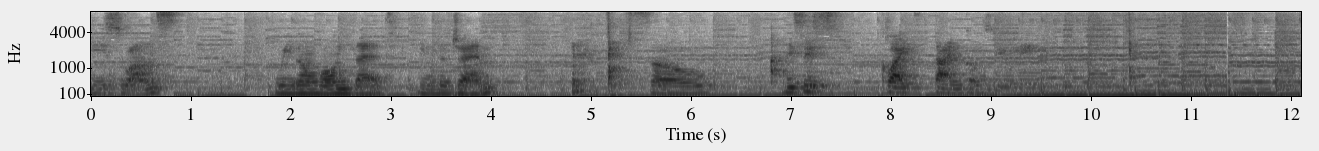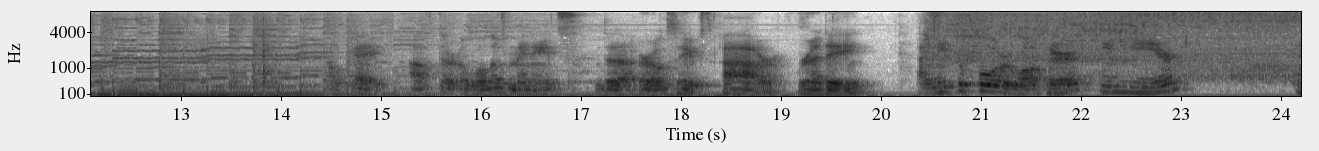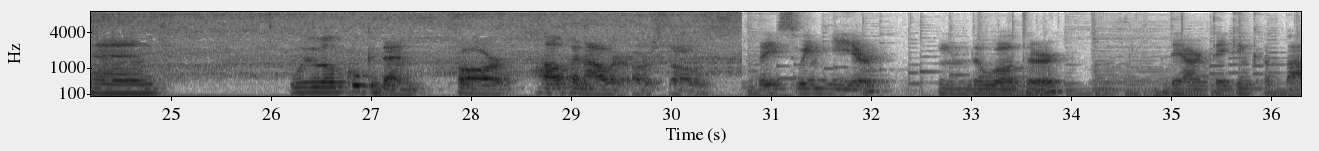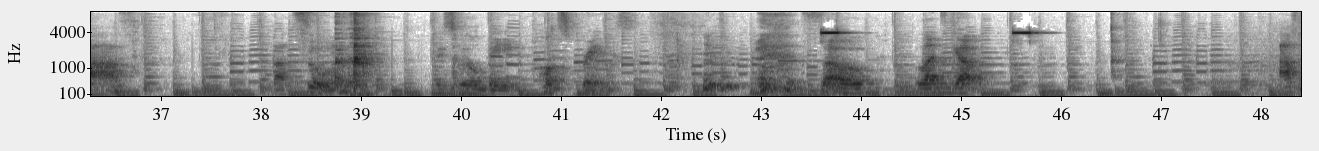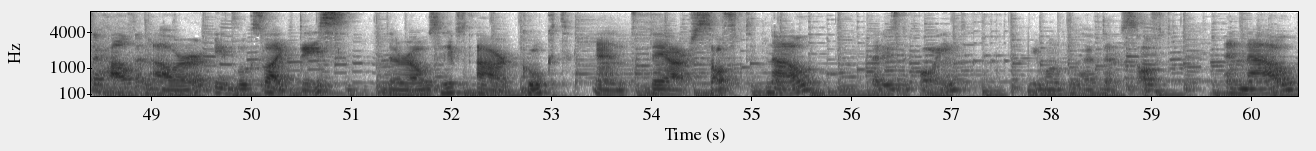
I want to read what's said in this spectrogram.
These ones. We don't want that in the jam. so this is quite time consuming. Okay, after a lot of minutes, the rose hips are ready. I need to pour water in here and we will cook them for half an hour or so. They swim here in the water. They are taking a bath. But soon this will be hot springs. so let's go. After half an hour it looks like this. The rose hips are cooked and they are soft now. That is the point. We want to have them soft. And now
